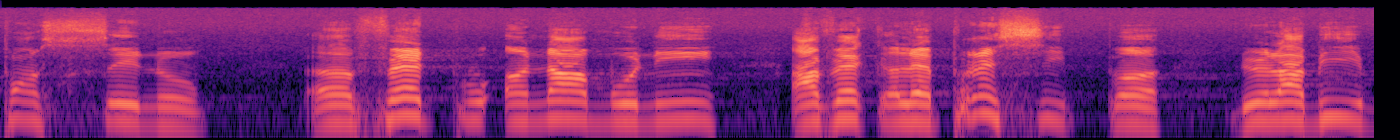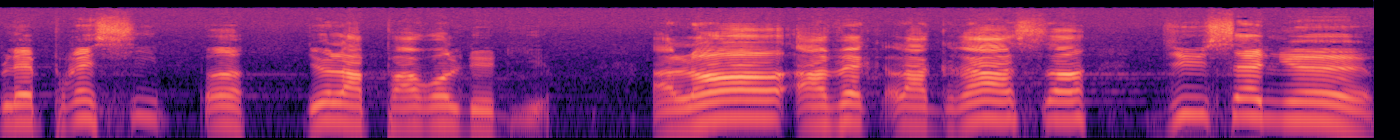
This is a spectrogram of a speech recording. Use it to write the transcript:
pensée nous euh, faite pour en harmonie avec les principes de la Bible, les principes de la parole de Dieu. Alors, avec la grâce du Seigneur,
